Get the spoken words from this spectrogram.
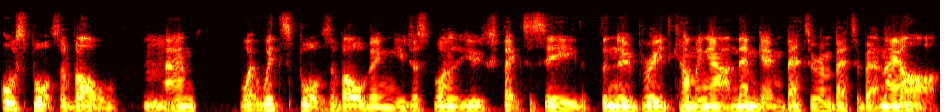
all sports evolve, Mm. and with sports evolving, you just want to you expect to see the new breed coming out and them getting better and better, better, and they are.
